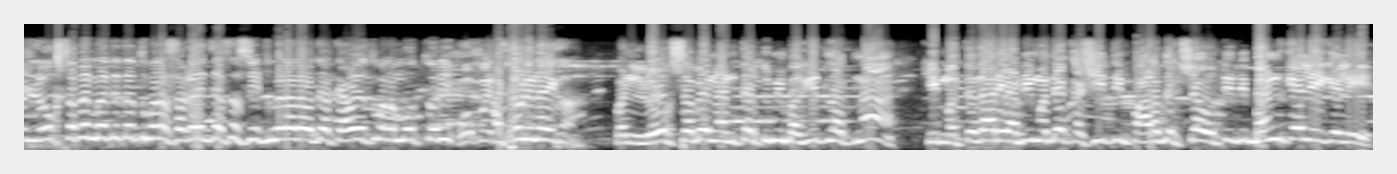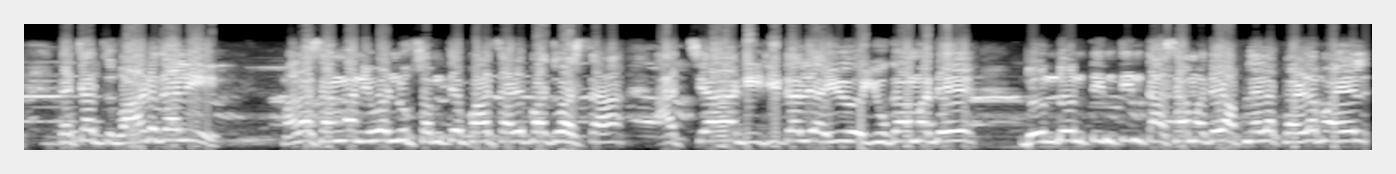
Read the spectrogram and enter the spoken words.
पण लोकसभेमध्ये तर तुम्हाला सगळ्यात जास्त सीट मिळाल्या होत्या त्यावेळेस तुम्हाला मोतचोरी हो, आठवली नाही का? पण लोकसभेनंतर तुम्ही बघितलं ना की मतदार यादीमध्ये कशी ती पारदर्शकता होती ती बंद केली गेली. त्याच्यात वाढ झाली. मला सांगा निवडणूक संपते पाच साडेपाच वाजता. आजच्या डिजिटल युगामध्ये दोन दोन तीन तीन तासामध्ये आपल्याला कळलं पाहिजे.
